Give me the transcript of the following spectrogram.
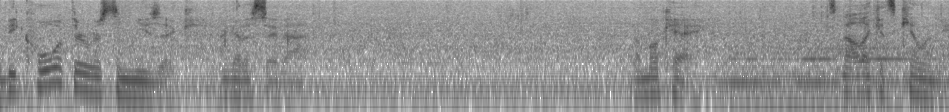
It'd be cool if there was some music. I gotta say that. I'm okay. It's not like it's killing me.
